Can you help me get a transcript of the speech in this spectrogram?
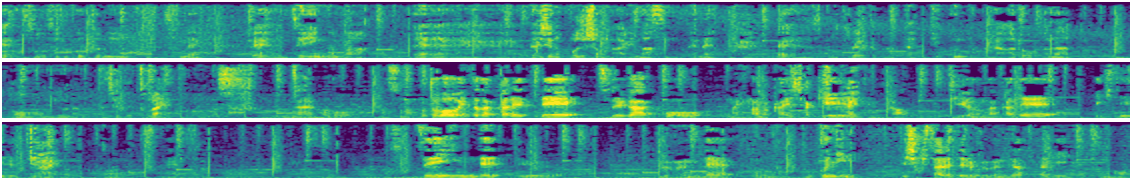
えーそうすることによってですね、えー全員が、まあえー大事なポジションがありますのでね、えースポットライトが当たっていくんではなかろうかなというような形で捉えております。なるほど。まあ、その言葉をいただかれて、それがこう、まあ、今の会社経営というか、事業の中で生きているというはいことですね。うんまあその全員でっていう部分で、こうなんか特に意識されている部分であったり、その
